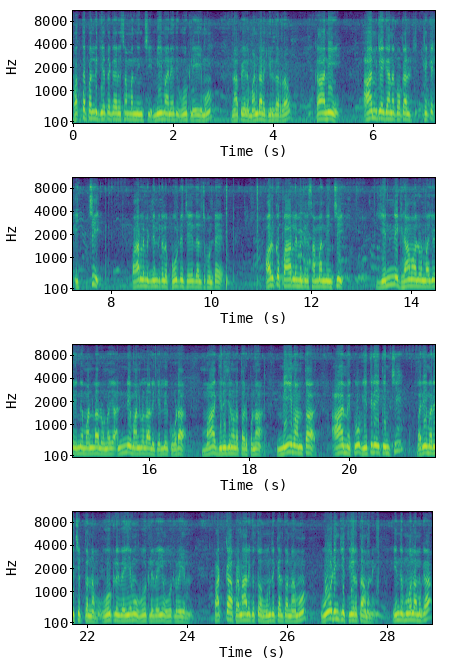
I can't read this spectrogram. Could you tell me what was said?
కొత్తపల్లి గీత గారికి సంబంధించి మేము అనేది ఓట్లు వేయము. నా పేరు మండల గిరిధర్రావు. కానీ ఆమెకే గనక ఒక టికెట్ ఇచ్చి పార్లమెంట్ ఎన్నికల్లో పోటీ చేయదలుచుకుంటే అరకు పార్లమెంట్కి సంబంధించి ఎన్ని గ్రామాలు ఉన్నాయో ఎన్ని మండలాలు ఉన్నాయో అన్ని మండలాలకు వెళ్ళి కూడా మా గిరిజనుల తరపున మేమంతా ఆమెకు వ్యతిరేకించి మరీ మరీ చెప్తున్నాము. ఓట్లు వేయము ఓట్లు వేయం ఓట్లు వేయము. పక్కా ప్రణాళికతో ముందుకెళ్తున్నాము. ఓడించి తీరుతామని. ఇందు మూలముగా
